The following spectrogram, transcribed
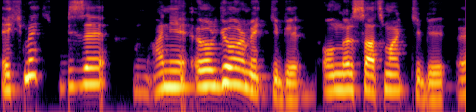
Ekmek bize hani örgü örmek gibi, onları satmak gibi e,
